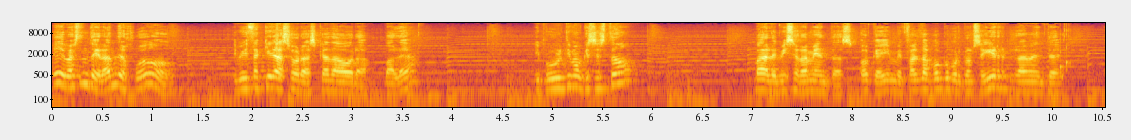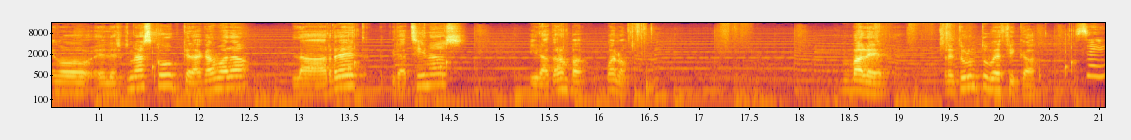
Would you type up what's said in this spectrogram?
Eh, bastante grande el juego. Y me dice aquí las horas, cada hora, ¿vale? Y por último, ¿qué es esto? Vale, mis herramientas. Ok, me falta poco por conseguir, realmente. Tengo el Snascope, que la cámara, la red, tirachinas y la trampa. Bueno. Vale. Return to Béfica. See?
